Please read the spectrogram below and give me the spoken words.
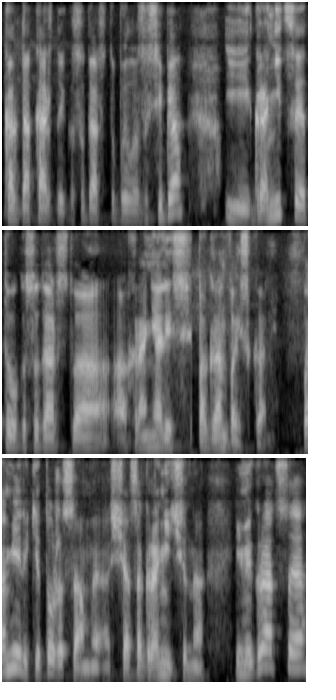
когда каждое государство было за себя, и границы этого государства охранялись погранвойсками. В Америке то же самое. Сейчас ограничена иммиграция,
